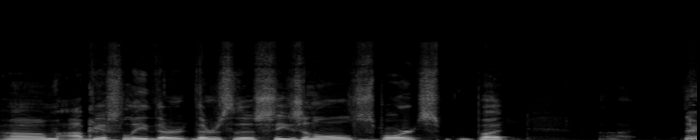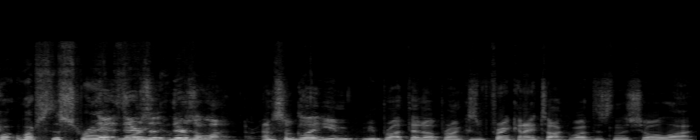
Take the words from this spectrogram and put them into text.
Um, obviously, there there's the seasonal sports, but what, what's the strength? There- there's right a, there's a lot. I'm so glad you you brought that up, Ron, because Frank and I talk about this in the show a lot.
